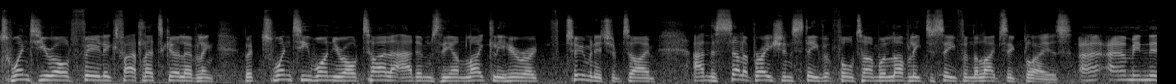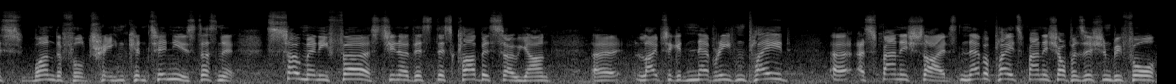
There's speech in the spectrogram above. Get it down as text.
20-year-old Felix for Atletico levelling, but 21-year-old Tyler Adams, the unlikely hero, two minutes from time. And the celebrations, Steve, at full time were lovely to see from the Leipzig players. Uh, I mean, this wonderful dream continues, doesn't it? So many firsts. You know, this, this club is so young. Uh, Leipzig had never even played uh, a Spanish side. Never played Spanish opposition before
